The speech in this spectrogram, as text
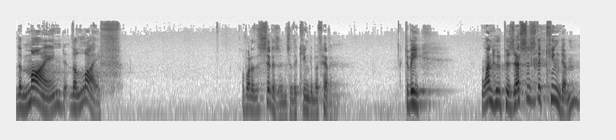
the mind, the life of one of the citizens of the kingdom of heaven. To be one who possesses the kingdom,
